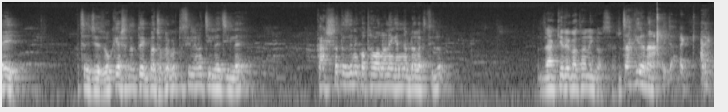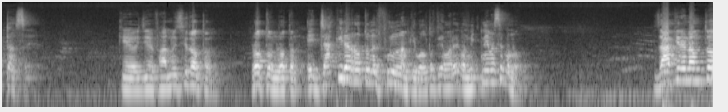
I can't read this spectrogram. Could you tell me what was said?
এই আচ্ছা যে সাথে তুই একবার ঝগড়া করতেছিলি না চিল্লায় চিল্লায়? কার সাথে জানি কথা বলা নাই গ্যাঞ্জামটা লাগছিল? জাকিরের কথা নেই কসের? জাকির না এই যে আরেক- আরেকটা আছে। কে ওই যে ফার্মেসি রতন? রতন রতন। এই জাকির আর রতনের ফুল নাম কি বলতো তুই আমার? ওর নিকনেম আছে কোনো? জাকিরের নাম তো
